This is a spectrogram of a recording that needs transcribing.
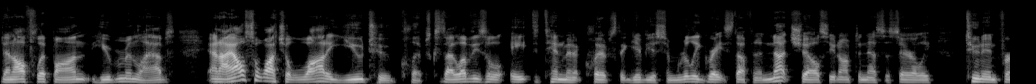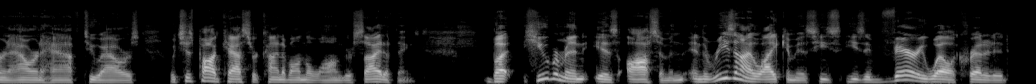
then I'll flip on Huberman Labs. And I also watch a lot of YouTube clips because I love these little eight to 10 minute clips that give you some really great stuff in a nutshell. So you don't have to necessarily tune in for an hour and a half, two hours, which his podcasts are kind of on the longer side of things. But Huberman is awesome, and and the reason I like him is he's he's a very well accredited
